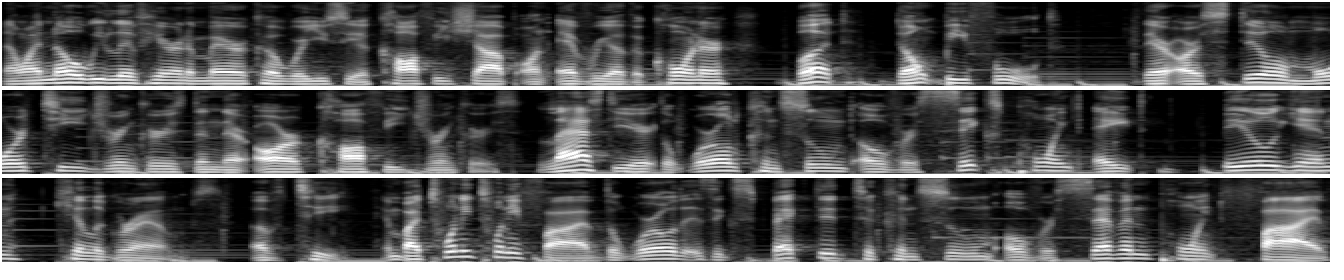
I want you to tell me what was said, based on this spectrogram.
Now, I know we live here in America where you see a coffee shop on every other corner, but don't be fooled there are still more tea drinkers than there are coffee drinkers. Last year, the world consumed over 6.8 billion kilograms of tea. And by 2025, the world is expected to consume over 7.5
